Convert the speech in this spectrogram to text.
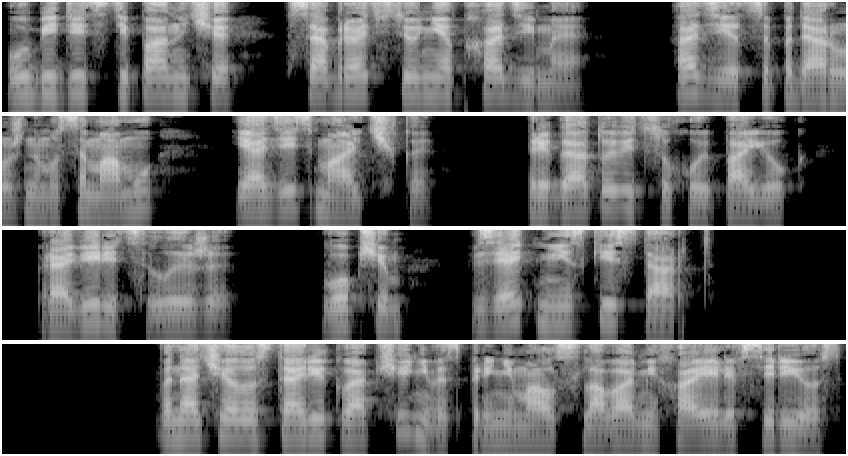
убедить Степаныча собрать все необходимое, одеться по-дорожному самому и одеть мальчика, приготовить сухой паёк, проверить лыжи, в общем, взять низкий старт. Поначалу старик вообще не воспринимал слова Михаэля всерьез,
